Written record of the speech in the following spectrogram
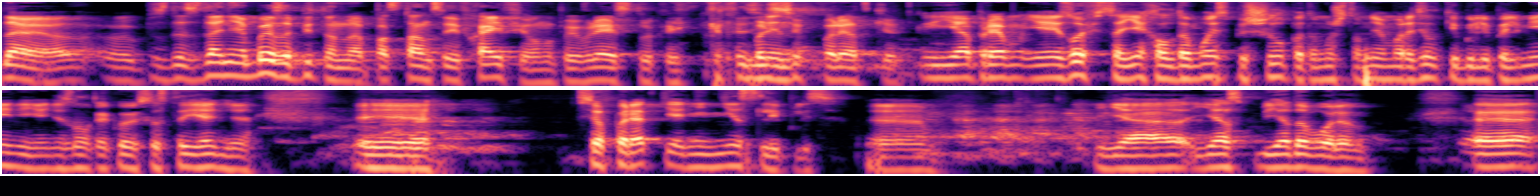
Да, э, здание Б запитано под станцией в Хайфе, он появляется только, когда Блин. здесь все в порядке. Я прям, я из офиса ехал домой, спешил, потому что у меня в морозилке были пельмени, я не знал, какое их состояние. все в порядке, они не слиплись. Э, я, я, я доволен. Э,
